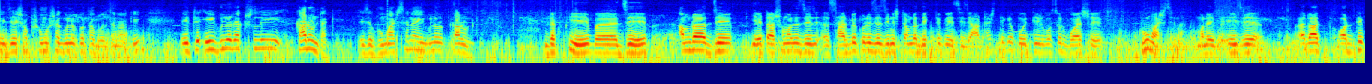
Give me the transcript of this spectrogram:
এই যে সব সমস্যাগুলোর কথা বলছেন আর কি এইটা এইগুলোর অ্যাকচুয়ালি কারণটা কি? এই যে ঘুম আসছে না এইগুলোর কারণ কি? দেখো কি যে আমরা যে এটা সমাজে যে সার্ভে করে যে জিনিসটা আমরা দেখতে পেয়েছি যে আঠাশ থেকে পঁয়ত্রিশ বছর বয়সে ঘুম আসছে না। মানে এই যে রাত অর্ধেক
